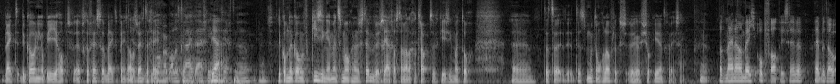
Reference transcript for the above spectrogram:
blijkt de koning op wie je hoopt hebt gevestigd, blijkt opeens alles ja, weg te de man geven. waarop alles draait eigenlijk. Ja. Zegt, eh, jongens, Er komen, er komen verkiezingen en mensen mogen naar de stembus. Ja, het was dan wel een getrapte verkiezing, maar toch. eh, dat, eh, dat moet ongelooflijk eh, chockerend geweest zijn. Wat mij nou een beetje opvalt is, hè, we hebben het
